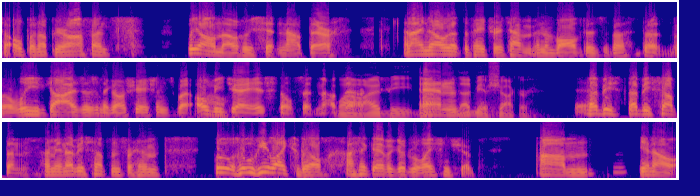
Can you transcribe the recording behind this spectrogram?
to open up your offense, we all know who's sitting out there. And I know that the Patriots haven't been involved as the, the, the lead guys as negotiations, but OBJ is still sitting out Wow, there. I would be that, And- that'd be a shocker. That'd be that'd be something. I mean, that'd be something for him. Who who he likes Bill. I think they have a good relationship. Um, you know,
